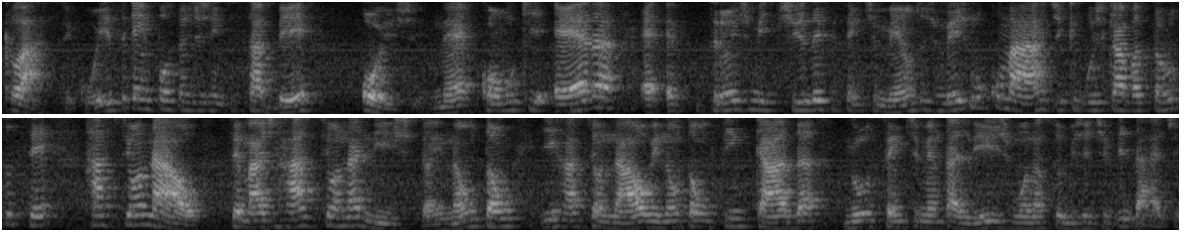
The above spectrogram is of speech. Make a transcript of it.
clássico? Isso que é importante a gente saber hoje, né? Como que era é, é, transmitido esses sentimentos, mesmo com uma arte que buscava tanto ser racional, ser mais racionalista e não tão irracional e não tão fincada no sentimentalismo, na subjetividade.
